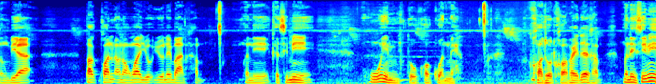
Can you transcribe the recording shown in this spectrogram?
น้องเบียร์พักผ่อนเอาน้องว่าอยู่อยู่ในบ้านครับวันนี้กสิมีอุ้ยตัวก่อกวนไหมขอโทษขออภัยเด้อครับวันนี้ซิมี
